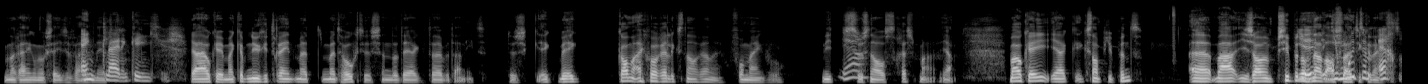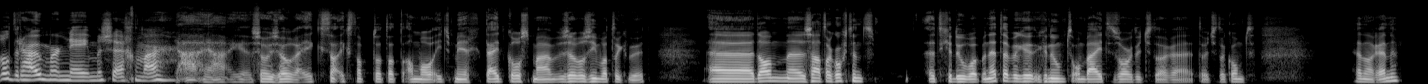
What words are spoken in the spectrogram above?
maar dan ren ik nog steeds in En 35. kleine kindjes. Ja, oké, maar ik heb nu getraind met, met hoogtes en dat dat hebben we daar niet. Dus ik, ik, kan echt wel redelijk snel rennen, voor mijn gevoel. Niet Ja. zo snel als de rest, maar ja. Maar oké, ja, ik, ik snap je punt. Eh, maar je zou in principe nog Je, naar de je moet afsluiting hem kunnen. echt wat ruimer nemen, zeg maar. Ja, ja, sowieso. Ik snap, ik snap dat dat allemaal iets meer tijd kost, maar we zullen wel zien wat er gebeurt. Eh, dan eh, zaterdagochtend het gedoe wat we net hebben ge- genoemd, ontbijten, zorg dat je er, dat je er komt. En dan rennen.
